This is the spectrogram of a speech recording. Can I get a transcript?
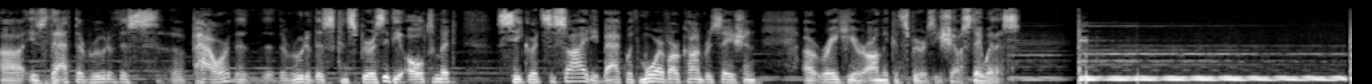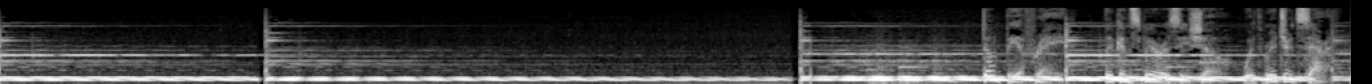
Uh, is that the root of this uh, power, the, the, the, root of this conspiracy, the ultimate secret society? Back with more of our conversation uh, right here on The Conspiracy Show. Stay with us. Don't be afraid. The Conspiracy Show with Richard Syrett.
